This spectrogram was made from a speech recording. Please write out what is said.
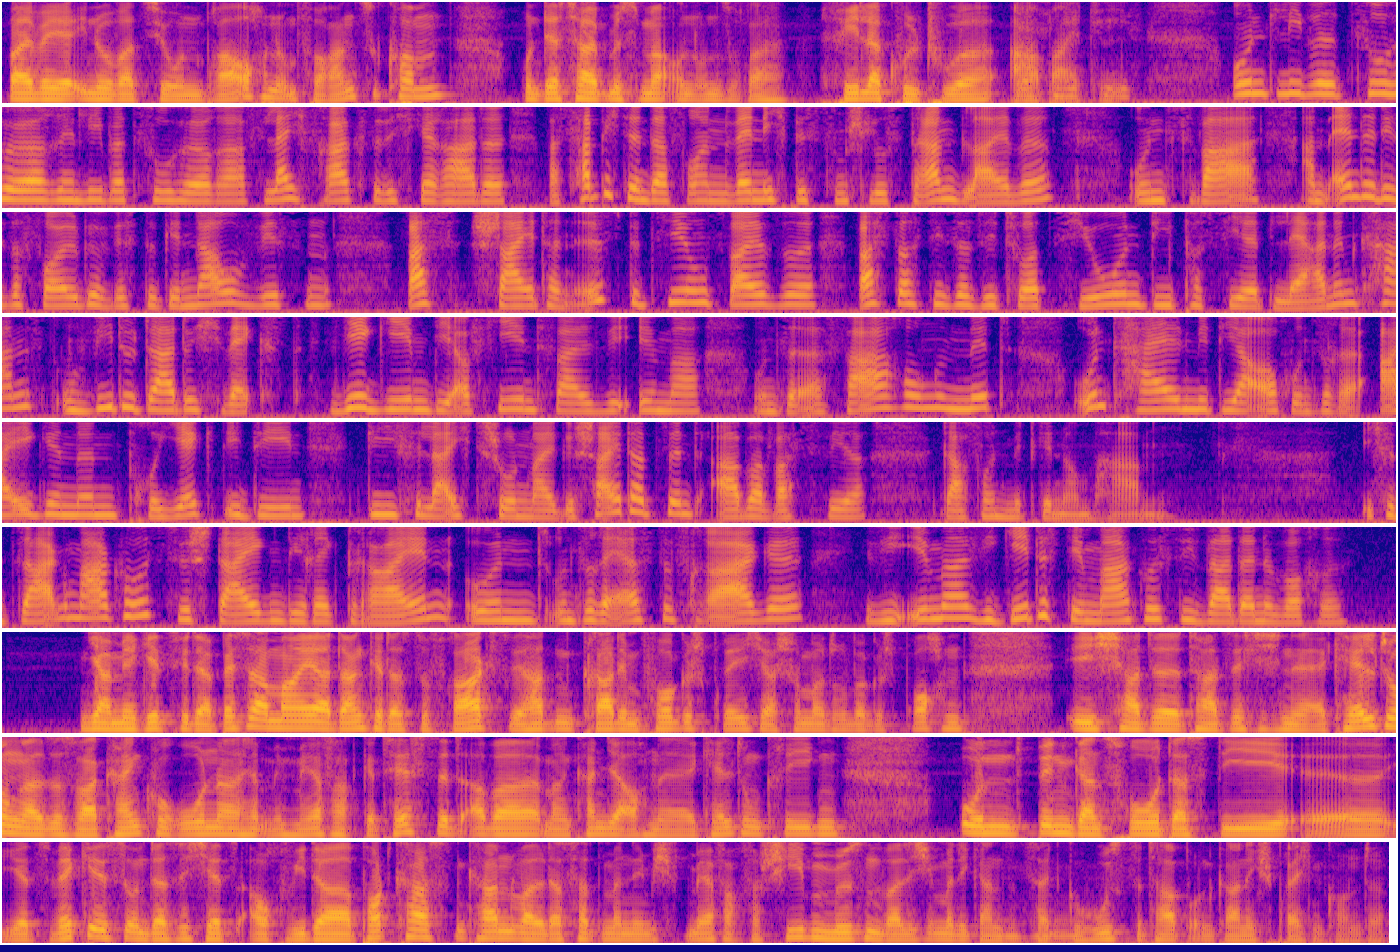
weil wir ja Innovationen brauchen, um voranzukommen. Und deshalb müssen wir an unserer Fehlerkultur Definitiv. arbeiten. Und liebe Zuhörerin, lieber Zuhörer, vielleicht fragst du dich gerade, was habe ich denn davon, wenn ich bis zum Schluss dranbleibe? Und zwar am Ende dieser Folge wirst du genau wissen, was Scheitern ist, beziehungsweise was du aus dieser Situation, die passiert, lernen kannst und wie du dadurch wächst. Wir geben dir auf jeden Fall wie immer unsere Erfahrungen mit und teilen mit dir auch unsere eigenen Projektideen, die vielleicht schon mal gescheitert sind, aber was wir davon mitgenommen haben. Ich würde sagen, Markus, wir steigen direkt rein und unsere erste Frage, wie immer, wie geht es dir, Markus? Wie war deine Woche? Ja, mir geht's wieder besser, Maja. Danke, dass du fragst. Wir hatten gerade im Vorgespräch ja schon mal drüber gesprochen. Ich hatte tatsächlich eine Erkältung, also es war kein Corona. Ich habe mich mehrfach getestet, aber man kann ja auch eine Erkältung kriegen. Und bin ganz froh, dass die äh, jetzt weg ist und dass ich jetzt auch wieder podcasten kann, weil das hat man nämlich mehrfach verschieben müssen, weil ich immer die ganze Zeit gehustet habe und gar nicht sprechen konnte.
